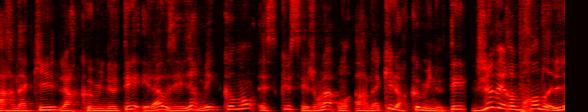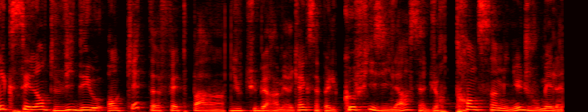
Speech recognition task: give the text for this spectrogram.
arnaquer leur communauté. Et là, vous allez dire, mais comment est-ce que ces gens-là ont arnaqué leur communauté? Je vais reprendre l'exemple excellente enquête faite par un youtubeur américain qui s'appelle CoffeeZilla. Ça dure 35 minutes. Je vous mets la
